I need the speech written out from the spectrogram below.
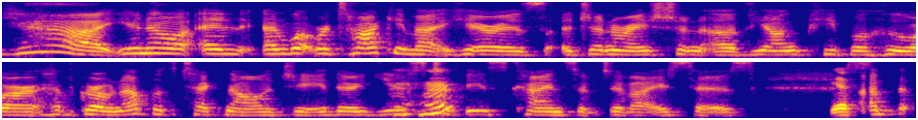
yeah you know and and what we're talking about here is a generation of young people who are have grown up with technology. They're used mm-hmm. to these kinds of devices. Yes. Um, but,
